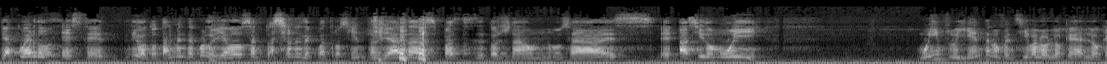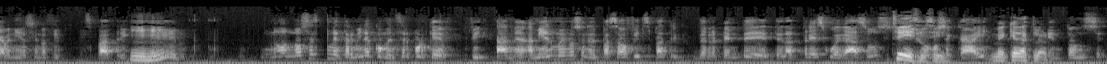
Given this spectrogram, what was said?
De acuerdo, este, digo, totalmente de acuerdo. Lleva dos actuaciones de 400 yardas, pases de touchdown, o sea, es, eh, ha sido muy, muy influyente en la ofensiva lo, que, lo que ha venido haciendo Fitzpatrick. Eh, no, no sé si me termine de convencer porque a, mí al menos en el pasado Fitzpatrick de repente te da tres juegazos y luego se cae. Me queda claro. Entonces,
